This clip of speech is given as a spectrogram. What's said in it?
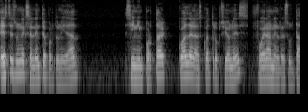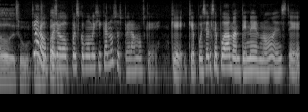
esta es una excelente oportunidad sin importar cuál de las cuatro opciones fueran el resultado de su Claro, pero pues como mexicanos esperamos que, que, que, pues él se pueda mantener, ¿no? Este,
